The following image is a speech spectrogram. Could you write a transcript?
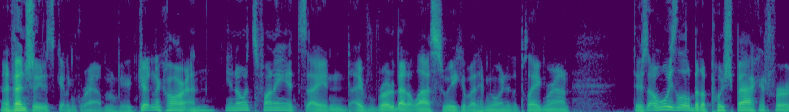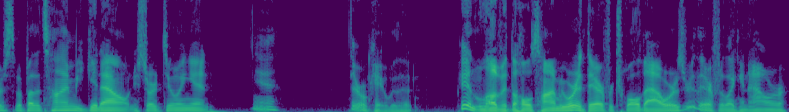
And eventually, you're just get to grab him, you get in the car, and you know what's funny? It's I I wrote about it last week about him going to the playground there's always a little bit of pushback at first, but by the time you get out and you start doing it, yeah, they're okay with it. He didn't love it the whole time. We weren't there for 12 hours. We were there for like an hour,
